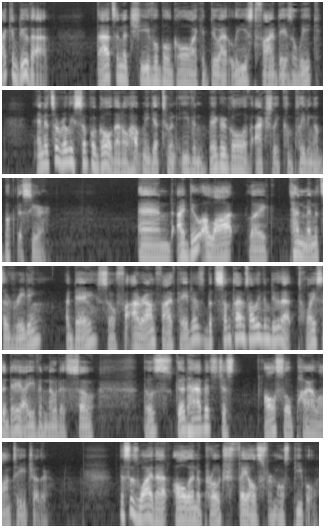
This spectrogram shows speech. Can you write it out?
I can do that. That's an achievable goal I could do at least five days a week and it's a really simple goal that'll help me get to an even bigger goal of actually completing a book this year. And I do a lot, like 10 minutes of reading a day, so f- around five pages, but sometimes I'll even do that twice a day, I even notice. So those good habits just also pile onto each other. This is why that all in approach fails for most people.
